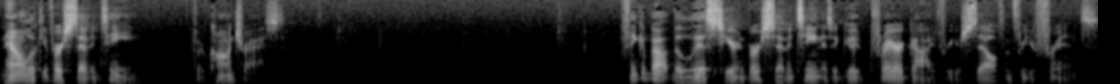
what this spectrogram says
Now look at verse 17 for contrast. Think about the list here in verse 17 as a good prayer guide for yourself and for your friends.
